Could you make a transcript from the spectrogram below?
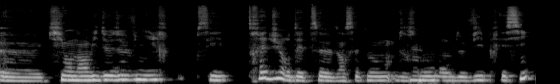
euh, qui on a envie de devenir. C'est très dur d'être dans, cette dans ce mm. moment de vie précis.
